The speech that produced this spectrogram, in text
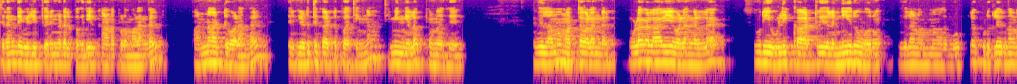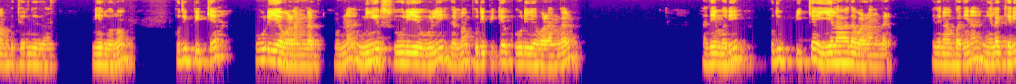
திறந்த வெளி பெருங்கடல் பகுதியில் காணப்படும் வளங்கள்? பன்னாட்டு வளங்கள். இதுக்கு எடுத்துக்காட்டு பார்த்திங்கன்னா திமிங்கல புணுகு இது இல்லாமல் மற்ற வளங்கள். உலகளாவிய வளங்களில் சூரிய ஒளி காற்று இதில் நீரும் வரும். இதெல்லாம் நம்ம புக்கில் கொடுக்கல. இருந்தாலும் நமக்கு தெரிஞ்சது தான். நீர் வரும். புதுப்பிக்க கூடிய வளங்கள். அப்படின்னா நீர் சூரிய ஒளி இதெல்லாம் புதுப்பிக்கக்கூடிய வளங்கள். அதே மாதிரி புதுப்பிக்க இயலாத வளங்கள். இதெல்லாம் பார்த்திங்கன்னா நிலக்கரி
